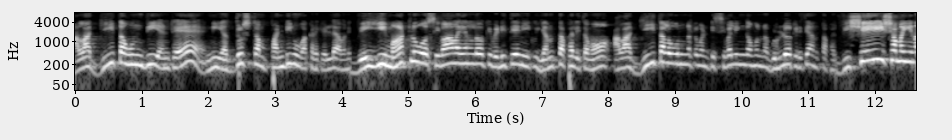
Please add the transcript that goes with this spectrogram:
అలా గీత ఉంది అంటే నీ అదృష్టం పండి నువ్వు అక్కడికి వెళ్ళావని. వెయ్యి మాటలు ఓ శివాలయంలోకి వెడితే నీకు ఎంత ఫలితమో అలా గీతలు ఉన్నటువంటి శివలింగం ఉన్న గుళ్ళోకి వెడితే అంత ఫలితం విశేషమైన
